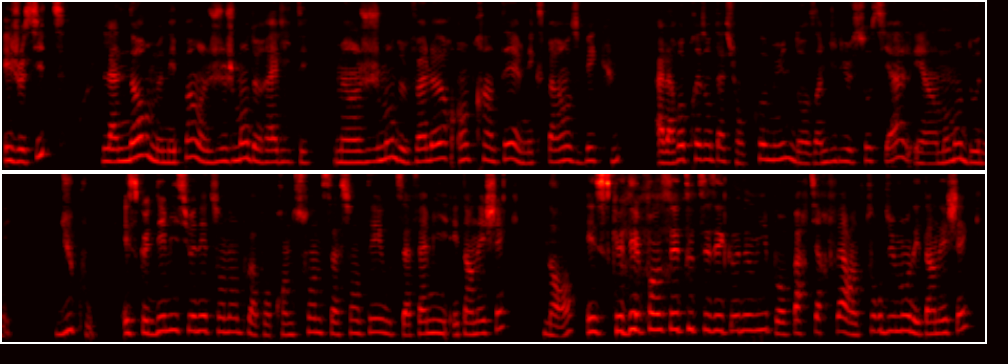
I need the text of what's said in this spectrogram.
et je cite, La norme n'est pas un jugement de réalité, mais un jugement de valeur emprunté à une expérience vécue, à la représentation commune dans un milieu social et à un moment donné. Du coup, est-ce que démissionner de son emploi pour prendre soin de sa santé ou de sa famille est un échec? Non. Est-ce que dépenser toutes ses économies pour partir faire un tour du monde est un échec?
